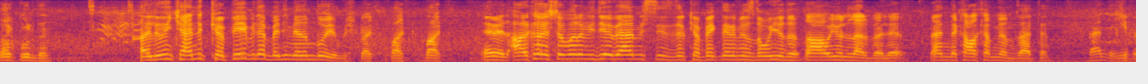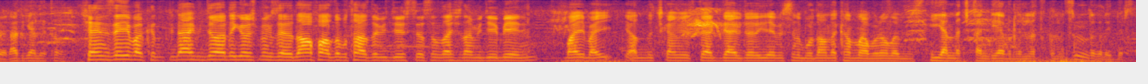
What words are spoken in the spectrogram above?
Bak burada. Haluk'un kendi köpeği bile benim yanımda uyumuş. Bak bak bak. Evet arkadaşlar umarım videoyu beğenmişsinizdir. Köpeklerimiz de uyudu. Daha uyurlar böyle. Ben de kalkamıyorum zaten. Ben de iyi böyle. Hadi gel yatalım. Kendinize iyi bakın. Bir dahaki videolarda görüşmek üzere. Daha fazla bu tarzda video istiyorsanız aşağıdan videoyu beğenin. Bay bay. Yanında çıkan bir diğer videolara gidebilirsiniz. Buradan da kanala abone olabilirsiniz. Yanına çıkan diğer videoları tıklayabilirsin. Onu da edersin.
